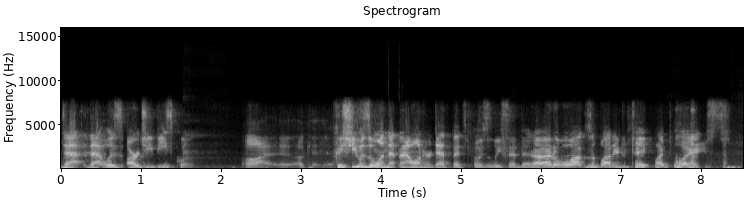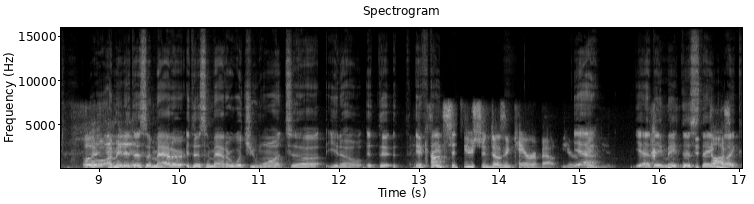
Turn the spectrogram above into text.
That that was RGB's quote Oh, I, uh, okay, yeah. because she was the one that now on her deathbed supposedly said that I don't want somebody to take my place. well, I mean, it doesn't matter. It doesn't matter what you want. Uh, you know, it, the, the if they, Constitution doesn't care about your Yeah. opinion. yeah, they made this thing like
